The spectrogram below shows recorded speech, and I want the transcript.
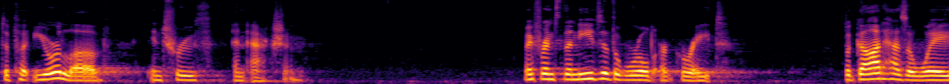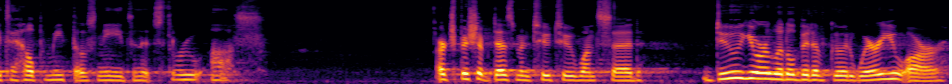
to put your love in truth and action. My friends, the needs of the world are great, but God has a way to help meet those needs, and it's through us. Archbishop Desmond Tutu once said, Do your little bit of good where you are.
